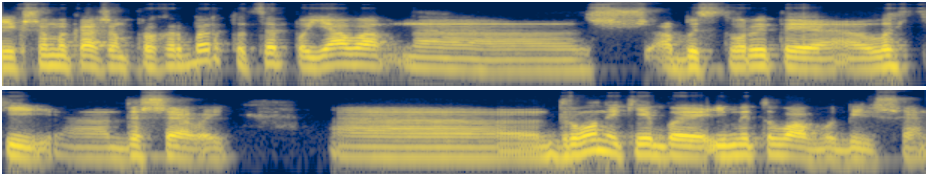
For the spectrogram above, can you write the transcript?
якщо ми кажемо про Гербер, то це поява, ш- аби створити легкий, е, дешевий. Дрон, який би імітував би більше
